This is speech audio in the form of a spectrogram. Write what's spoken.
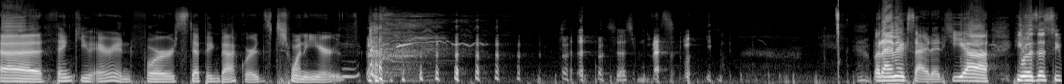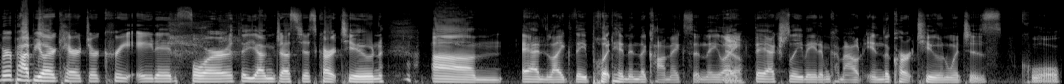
Uh, thank you, Aaron, for stepping backwards 20 years. just messing with you. But I'm excited. He uh, he was a super popular character created for the Young Justice cartoon, um, and like they put him in the comics, and they like Yeah. they actually made him come out in the cartoon, which is cool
